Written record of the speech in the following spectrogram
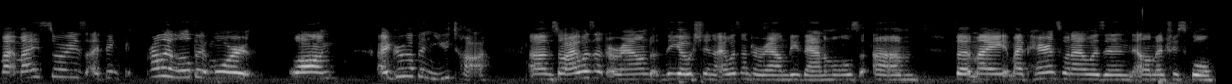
my, my story is, I think, probably a little bit more long I grew up in Utah, um, so I wasn't around the ocean. I wasn't around these animals. Um, but my my parents, when I was in elementary school,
